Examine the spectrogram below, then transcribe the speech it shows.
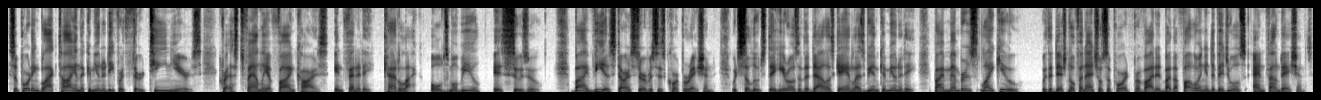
supporting black tie in the community for 13 years. Crest family of fine cars, Infiniti, Cadillac, Oldsmobile, Isuzu. By Via Star Services Corporation, which salutes the heroes of the Dallas gay and lesbian community, by members like you with additional financial support provided by the following individuals and foundations.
